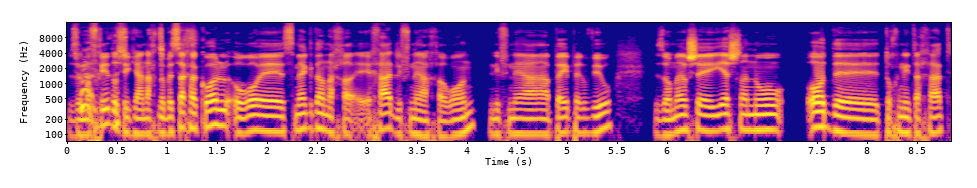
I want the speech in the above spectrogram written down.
זה מפחיד אותי, כי אנחנו בסך הכל רואה סמקדאון אחד לפני האחרון, לפני הפייפריוויו, זה אומר שיש לנו עוד אה, תוכנית אחת,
